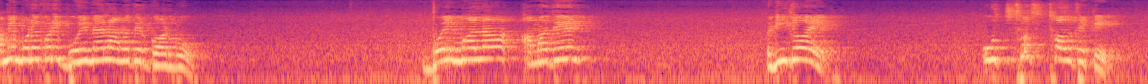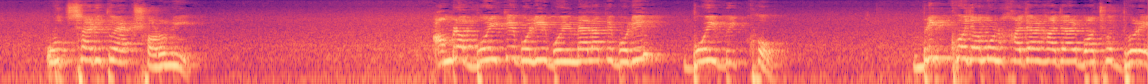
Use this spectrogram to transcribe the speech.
আমি মনে করি বইমেলা আমাদের গর্ব বইমেলা আমাদের হৃদয়ে উৎসস্থল থেকে উচ্চারিত এক স্মরণী আমরা বইকে বলি, বইমেলাকে বলি বই বৃক্ষ বৃক্ষ যেমন হাজার হাজার বছর ধরে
